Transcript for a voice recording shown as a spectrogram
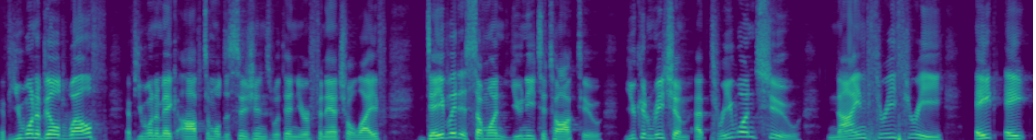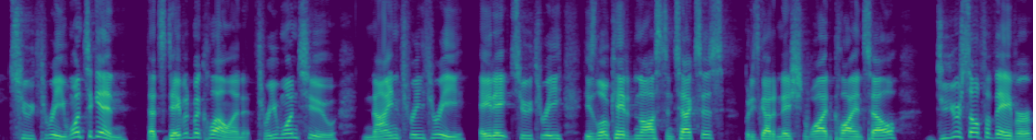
If you want to build wealth, if you want to make optimal decisions within your financial life, David is someone you need to talk to. You can reach him at 312 933 8823. Once again, that's David McClellan at 312 933 8823. He's located in Austin, Texas, but he's got a nationwide clientele. Do yourself a favor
